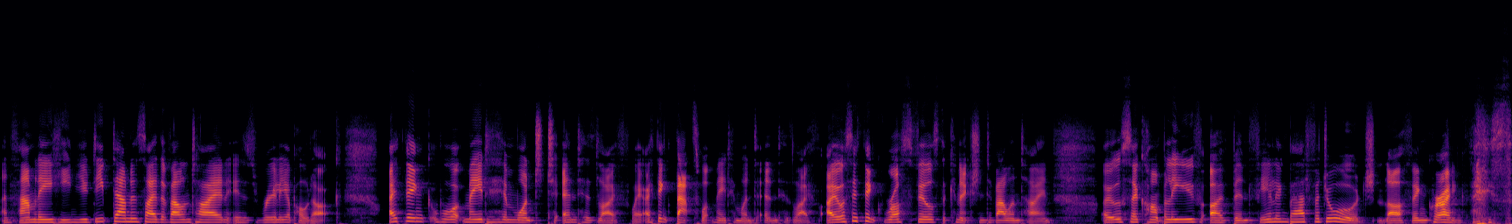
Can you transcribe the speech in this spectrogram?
and family, he knew deep down inside that Valentine is really a Poldark. I think what made him want to end his life. Wait, I think that's what made him want to end his life. I also think Ross feels the connection to Valentine. I also can't believe I've been feeling bad for George. Laughing, crying face.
